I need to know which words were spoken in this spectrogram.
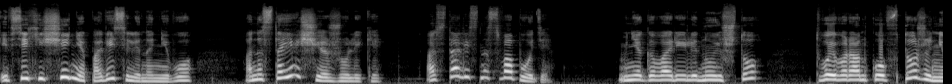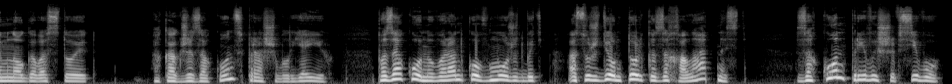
и все хищения повесили на него, а настоящие жулики остались на свободе. Мне говорили, ну и что? Твой Воронков тоже немногого стоит. А как же закон, спрашивал я их. По закону Воронков может быть осужден только за халатность. Закон превыше всего,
